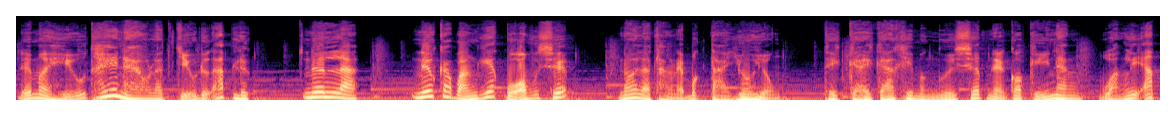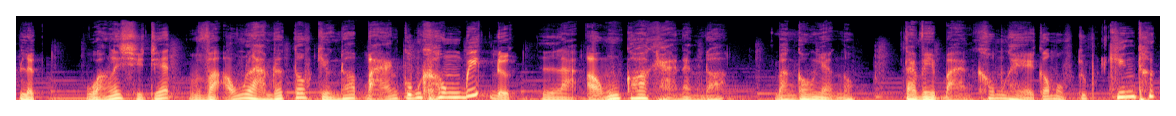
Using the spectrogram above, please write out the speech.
Để mà hiểu thế nào là chịu được áp lực. Nên là nếu các bạn ghét một ông sếp, nói là thằng này bất tài vô dụng, thì kể cả khi mà người sếp này có kỹ năng quản lý áp lực, quản lý stress và ổng làm rất tốt chuyện đó, bạn cũng không biết được là ổng có khả năng đó bạn công nhận không? Tại vì bạn không hề có một chút kiến thức,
